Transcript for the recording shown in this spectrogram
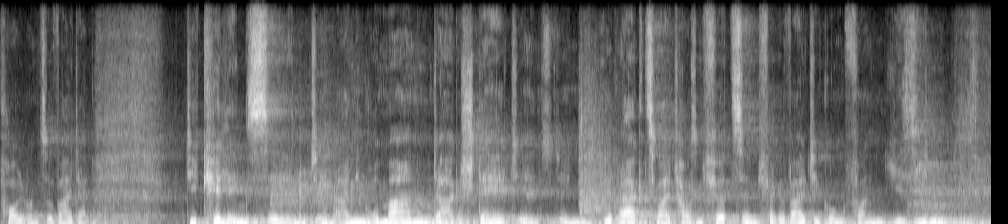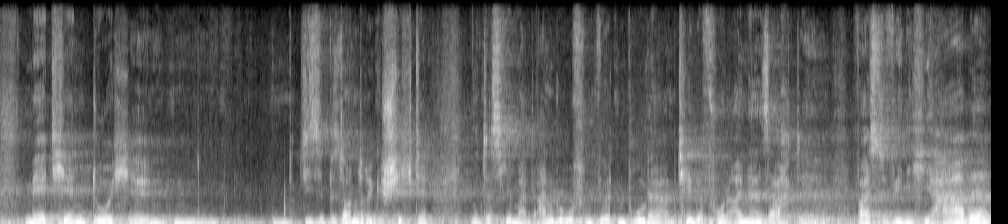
Pol und so weiter. Die Killings sind in einigen Romanen dargestellt. In Irak 2014 Vergewaltigung von Jesiden, Mädchen durch ähm, diese besondere Geschichte, dass jemand angerufen wird, ein Bruder am Telefon, einer sagt, äh, weißt du, wen ich hier habe?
